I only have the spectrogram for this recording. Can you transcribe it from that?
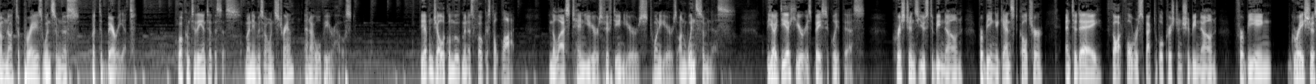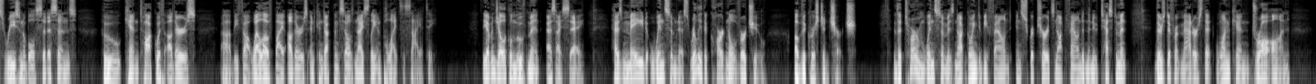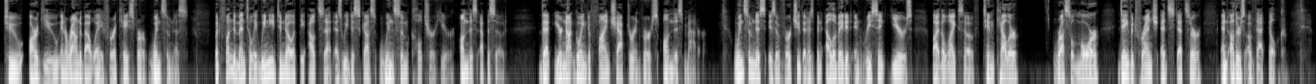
come not to praise winsomeness, but to bury it. Welcome to the Antithesis. My name is Owen Strachan, and I will be your host. The evangelical movement has focused a lot in the last 10 years, 15 years, 20 years on winsomeness. The idea here is basically this Christians used to be known for being against culture, and today, thoughtful, respectable Christians should be known for being gracious, reasonable citizens who can talk with others, uh, be thought well of by others, and conduct themselves nicely in polite society. The evangelical movement, as I say, has made winsomeness really the cardinal virtue of the Christian church. The term winsome is not going to be found in Scripture, it's not found in the New Testament. There's different matters that one can draw on to argue in a roundabout way for a case for winsomeness. But fundamentally, we need to know at the outset, as we discuss winsome culture here on this episode, that you're not going to find chapter and verse on this matter. Winsomeness is a virtue that has been elevated in recent years by the likes of Tim Keller, Russell Moore, David French, Ed Stetzer, and others of that ilk.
